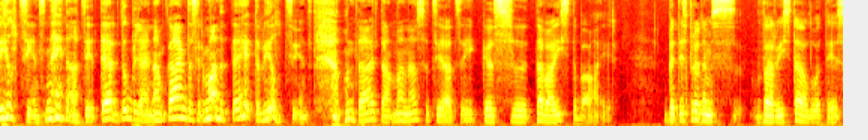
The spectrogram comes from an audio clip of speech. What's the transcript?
vilciens. Nenāciet te ar dubļainām kājām. Tas ir mana tēta vilciens. Un tā ir tā mana asociācija, kas eh, tavā istabā ir. Bet es, protams, varu iztēloties,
